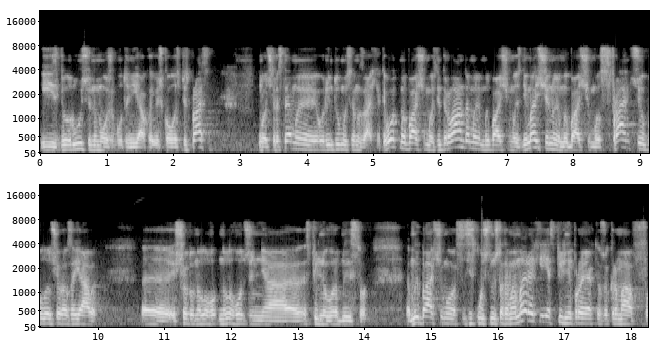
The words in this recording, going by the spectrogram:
і з Білорусі не може бути ніякої військової співпраці. От, через те ми орієнтуємося на захід. І от ми бачимо з Нідерландами, ми бачимо з Німеччиною, ми бачимо з Францією. Були вчора заяви е, щодо налаго- налагодження спільного виробництва. Ми бачимо зі Сполученими Штатами Америки є спільні проекти, зокрема в е,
